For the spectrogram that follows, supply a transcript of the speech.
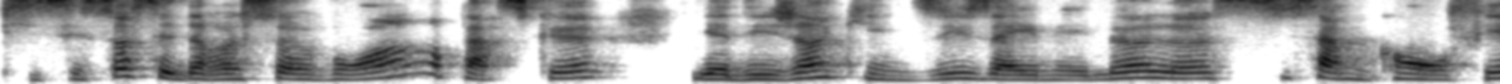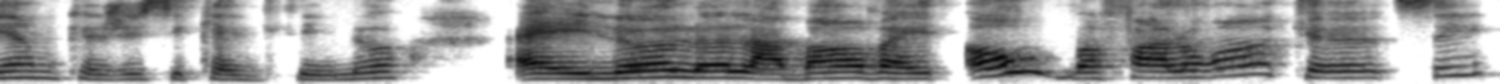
Puis c'est ça, c'est de recevoir parce qu'il y a des gens qui me disent Hey, mais là, là, si ça me confirme que j'ai ces qualités-là, hey, là, là, la barre va être haute, il va falloir que, tu sais,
